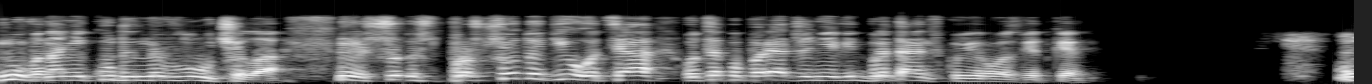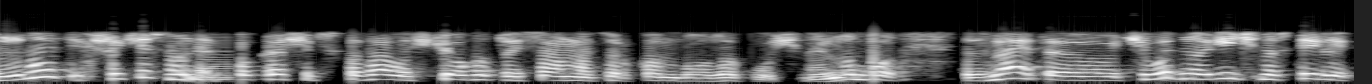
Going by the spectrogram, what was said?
ну вона нікуди не влучила. Що, про що тоді оця оце попередження від британської розвідки? Знаєте, якщо чесно, не краще б сказали, з чого той самий циркон був запущений. Ну бо знаєте, очевидно, річ на стилі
